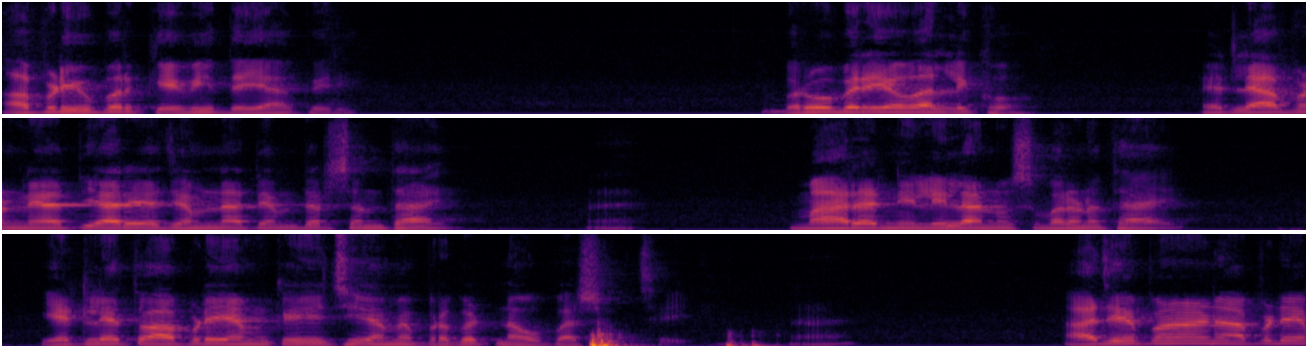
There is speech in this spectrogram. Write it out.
આપણી ઉપર કેવી દયા કરી. બરોબર અહેવાલ લીખો. એટલે આપણને અત્યારે જેમના તેમ દર્શન થાય મહારાજની લીલાનું સ્મરણ થાય, એટલે તો આપણે એમ કહીએ છીએ અમે પ્રગટના ઉપાસક છીએ. આજે પણ આપણે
